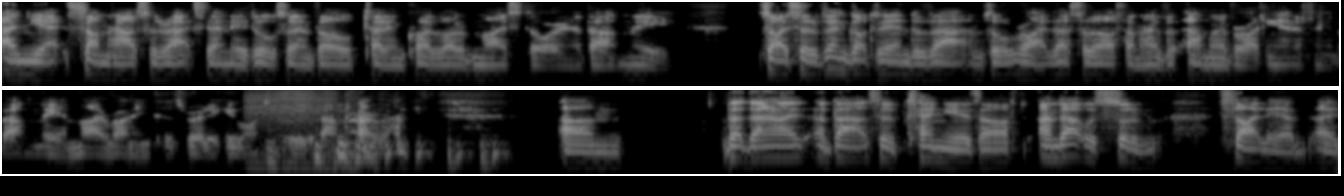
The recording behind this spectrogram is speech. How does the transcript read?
and yet somehow sort of accidentally it also involved telling quite a lot of my story and about me so I sort of then got to the end of that and thought, right, that's the last time I'm ever, I'm ever writing anything about me and my running because really, who wants to read about my running? Um, but then I, about sort of 10 years after, and that was sort of slightly a, a,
